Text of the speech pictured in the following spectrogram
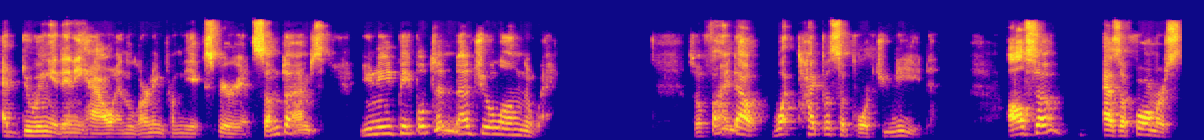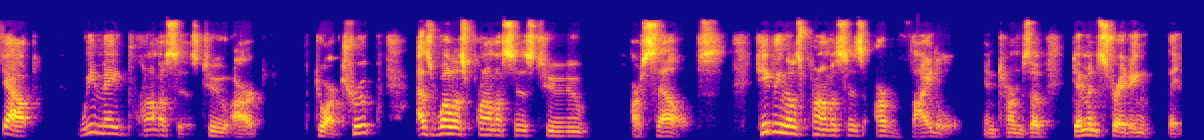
and doing it anyhow and learning from the experience. Sometimes you need people to nudge you along the way. So find out what type of support you need. Also, as a former scout, we made promises to our to our troop as well as promises to ourselves. Keeping those promises are vital in terms of demonstrating that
